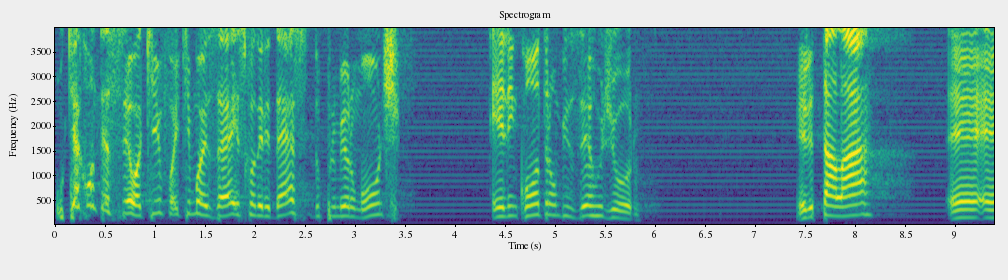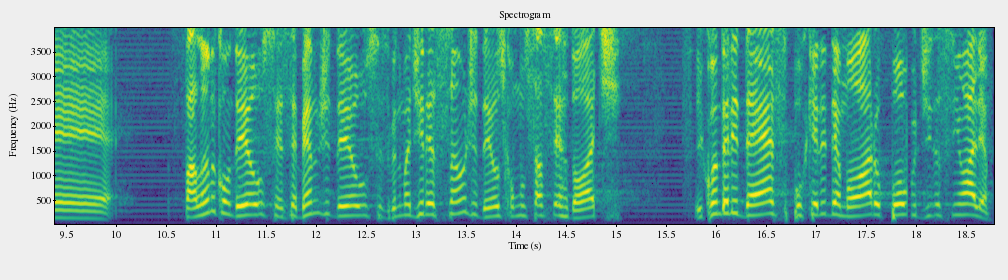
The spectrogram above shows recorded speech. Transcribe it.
O que aconteceu aqui foi que Moisés, quando ele desce do primeiro monte, ele encontra um bezerro de ouro. Ele está lá é, é, falando com Deus, recebendo de Deus, recebendo uma direção de Deus como um sacerdote. E quando ele desce, porque ele demora, o povo diz assim: Olha,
